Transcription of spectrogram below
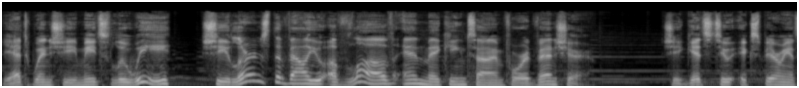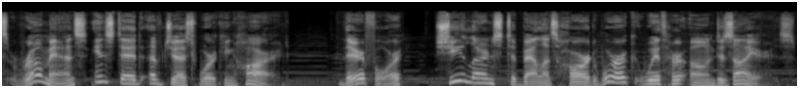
Yet when she meets Louis, she learns the value of love and making time for adventure. She gets to experience romance instead of just working hard. Therefore, she learns to balance hard work with her own desires.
